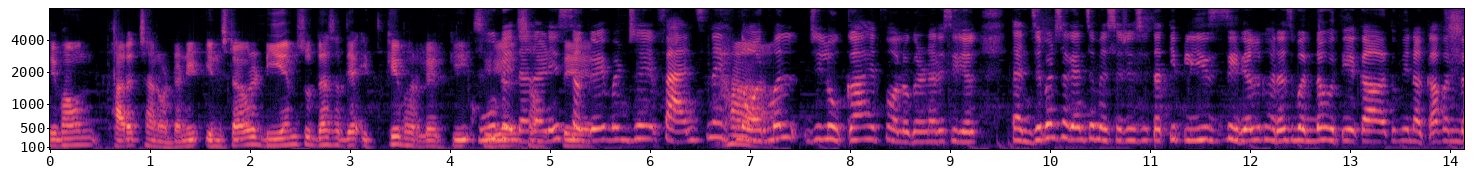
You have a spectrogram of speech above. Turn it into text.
ते पाहून फारच छान वाटतं. आणि इन्स्टावर डीएम सुद्धा सध्या इतके भरलेत की खूप सिरियल येतात आणि सगळे म्हणजे फॅन्स नाही. नॉर्मल जी लोक आहेत फॉलो करणारे सिरियल त्यांचे पण सगळ्यांचे मेसेजेस येतात की प्लीज सिरियल खरंच बंद होतीये का? तुम्ही नका बंद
